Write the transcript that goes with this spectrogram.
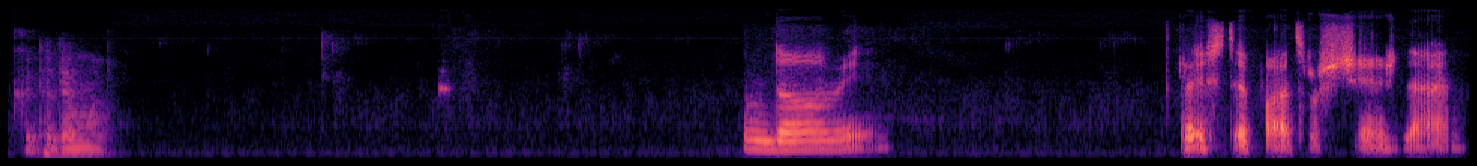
Cât de mult? În 2345 de ani.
